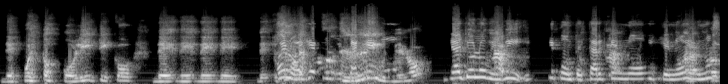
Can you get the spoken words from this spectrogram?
de puestos políticos, de... de, de, de bueno, hay que contestar ¿no? Ya yo lo viví, hay que contestar que no y que no. y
